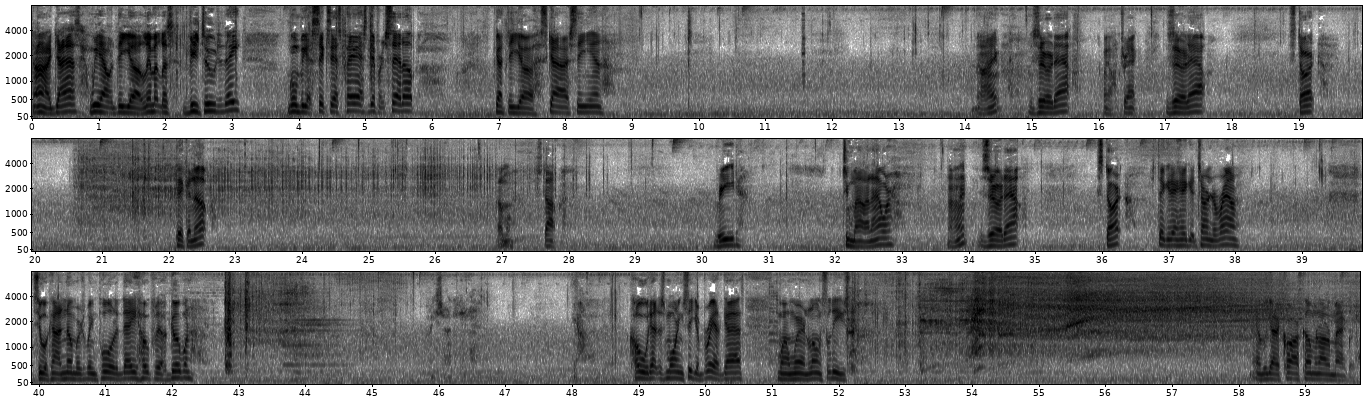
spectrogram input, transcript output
All right, guys, we out the uh, Limitless V2 today. To be a 6S Pass, different setup. Got the uh, Sky in. All right, zero it out. Well, track, zero it out. Start. Picking up. Come on, stop read two mile an hour. All right zero it out. Start. Take it in here get turned around. See what kind of numbers we can pull today. Hopefully a good one. Yeah. Cold out this morning. See your breath guys while i'm wearing long sleeves. And we got a car coming automatically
